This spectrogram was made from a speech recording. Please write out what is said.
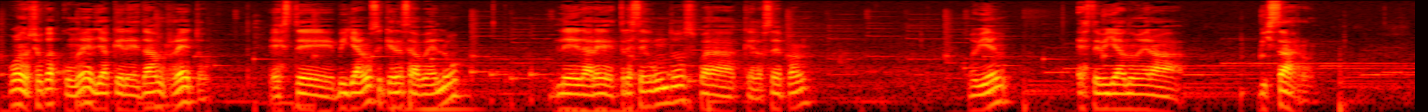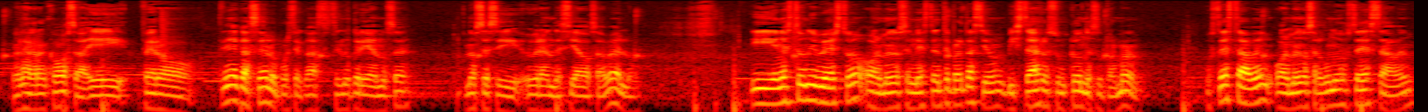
Bueno, choca con él ya que le da un reto. Este villano, si quieren saberlo, le daré 3 segundos para que lo sepan. Muy bien, este villano era bizarro. No es la gran cosa, y, pero tenía que hacerlo por si acaso, si no quería, no sé. No sé si hubieran deseado saberlo. Y en este universo, o al menos en esta interpretación, Bizarro es un clon de Superman. Ustedes saben, o al menos algunos de ustedes saben,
